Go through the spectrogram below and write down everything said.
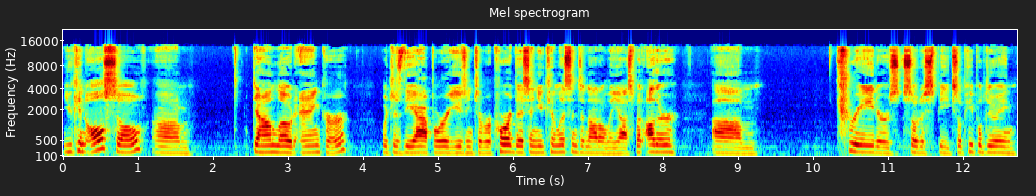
You can also um, download Anchor, which is the app we're using to record this, and you can listen to not only us, but other um, creators, so to speak. So people doing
